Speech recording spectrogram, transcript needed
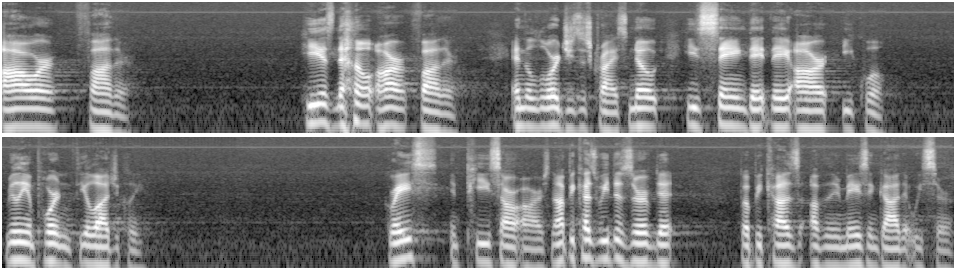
our Father. He is now our Father and the Lord Jesus Christ. Note, he's saying that they are equal. Really important theologically. Grace and peace are ours, not because we deserved it, but because of the amazing God that we serve.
